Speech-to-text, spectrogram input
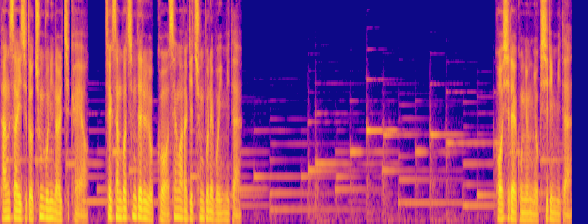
방 사이즈도 충분히 널찍해요. 책상과 침대를 놓고 생활하기 충분해 보입니다. 거실의 공용 욕실입니다.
